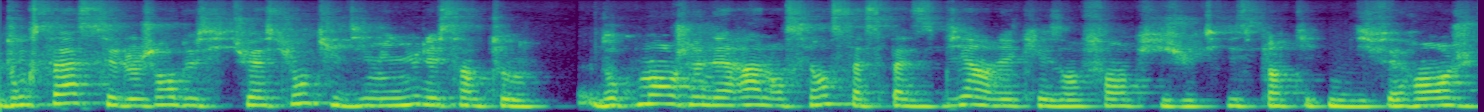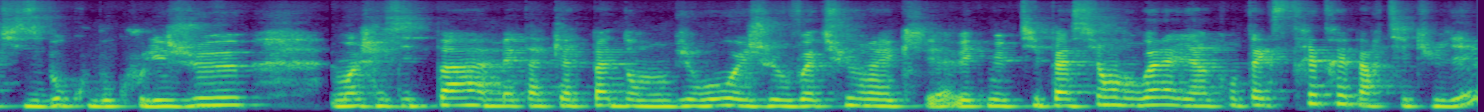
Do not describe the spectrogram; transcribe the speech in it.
Donc ça, c'est le genre de situation qui diminue les symptômes. Donc moi, en général, en séance, ça se passe bien avec les enfants. Puis j'utilise plein de techniques différents. J'utilise beaucoup, beaucoup les jeux. Moi, je n'hésite pas à me mettre à quatre pattes dans mon bureau et je vais aux voitures avec, avec mes petits patients. Donc voilà, il y a un contexte très, très particulier.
